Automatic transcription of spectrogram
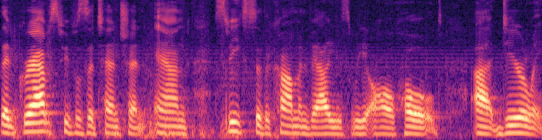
that grabs people's attention and speaks to the common values we all hold uh, dearly.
